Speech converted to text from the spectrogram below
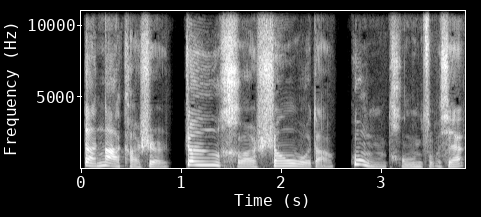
但那可是真核生物的共同祖先。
